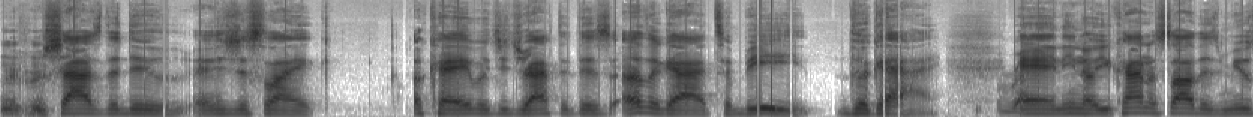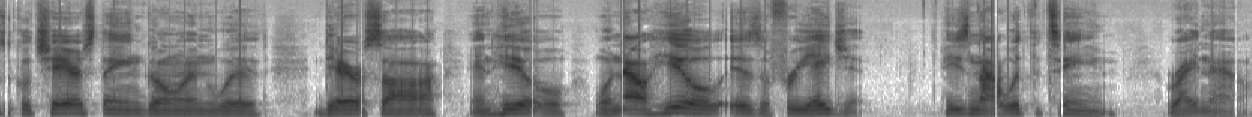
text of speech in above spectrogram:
Mm-hmm. Rashad's the dude. And it's just like, okay, but you drafted this other guy to be the guy. Right. And, you know, you kind of saw this musical chairs thing going with Darrisaw and Hill. Well, now Hill is a free agent. He's not with the team right now.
